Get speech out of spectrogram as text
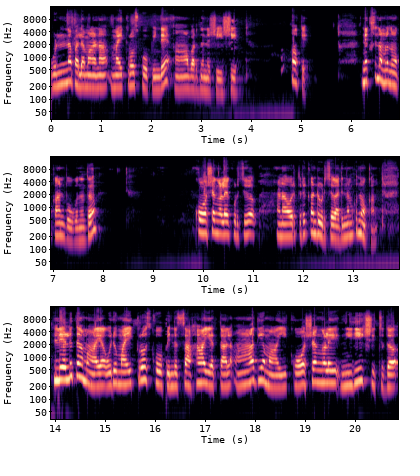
ഗുണഫലമാണ് മൈക്രോസ്കോപ്പിന്റെ ആവർത്തന ശേഷി ഓക്കെ നെക്സ്റ്റ് നമ്മൾ നോക്കാൻ പോകുന്നത് കോശങ്ങളെക്കുറിച്ച് ആണ് ഓരോരുത്തർ കണ്ടുപിടിച്ച കാര്യം. നമുക്ക് നോക്കാം. ലളിതമായ ഒരു മൈക്രോസ്കോപ്പിന്റെ സഹായത്താൽ ആദ്യമായി കോശങ്ങളെ നിരീക്ഷിച്ചത്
